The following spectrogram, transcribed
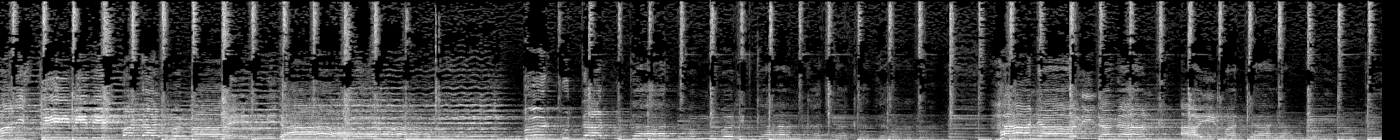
Manis di bibir pandai bermain bidang Berputar-putar memberikan kata-kata. Hanya linangan air mata yang berhenti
